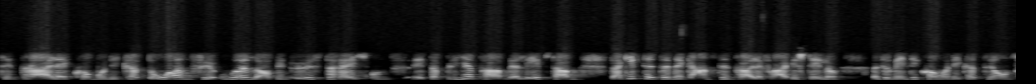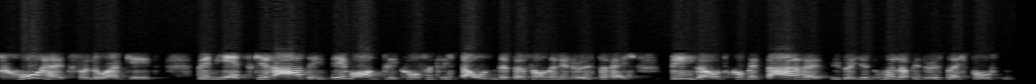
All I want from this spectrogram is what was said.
zentrale Kommunikatoren für Urlaub in Österreich uns etabliert haben, erlebt haben, da gibt es jetzt eine ganz zentrale Fragestellung. Also wenn die Kommunikationshoheit verloren geht, wenn jetzt gerade in dem Augenblick hoffentlich tausende Personen in Österreich Bilder und Kommentare über ihren Urlaub in Österreich posten,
